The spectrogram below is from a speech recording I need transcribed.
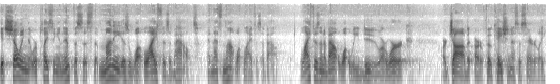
it's showing that we're placing an emphasis that money is what life is about. And that's not what life is about. Life isn't about what we do, our work, our job, our vocation necessarily,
